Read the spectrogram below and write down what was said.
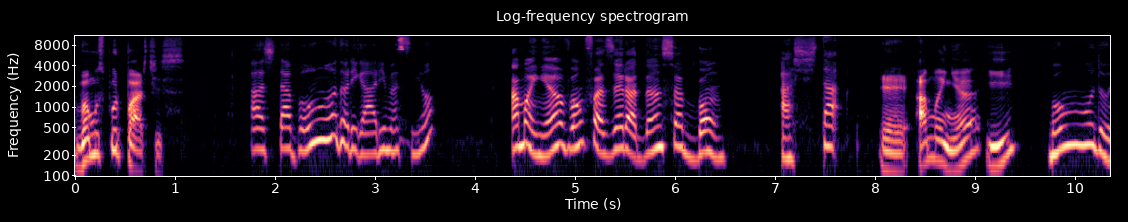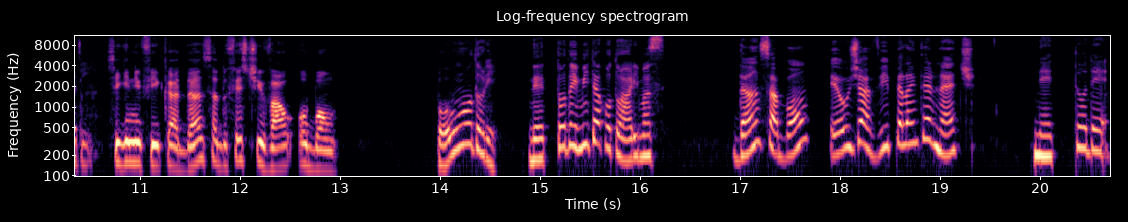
Vamos por partes. 明日盆踊りがありますよ Amanhã vão fazer a dança bom. 明日、 É amanhã e 盆踊り、 significa dança do festival Obon. 盆踊りネットで見たことあります Dança bom eu já vi pela internet. ネットで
